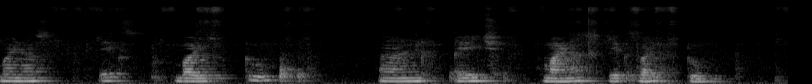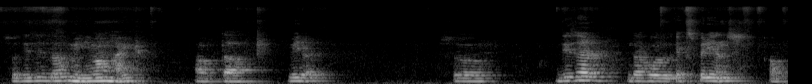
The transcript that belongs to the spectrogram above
minus x by 2 and h minus x by 2 so this is the minimum height of the mirror so these are the whole experience of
